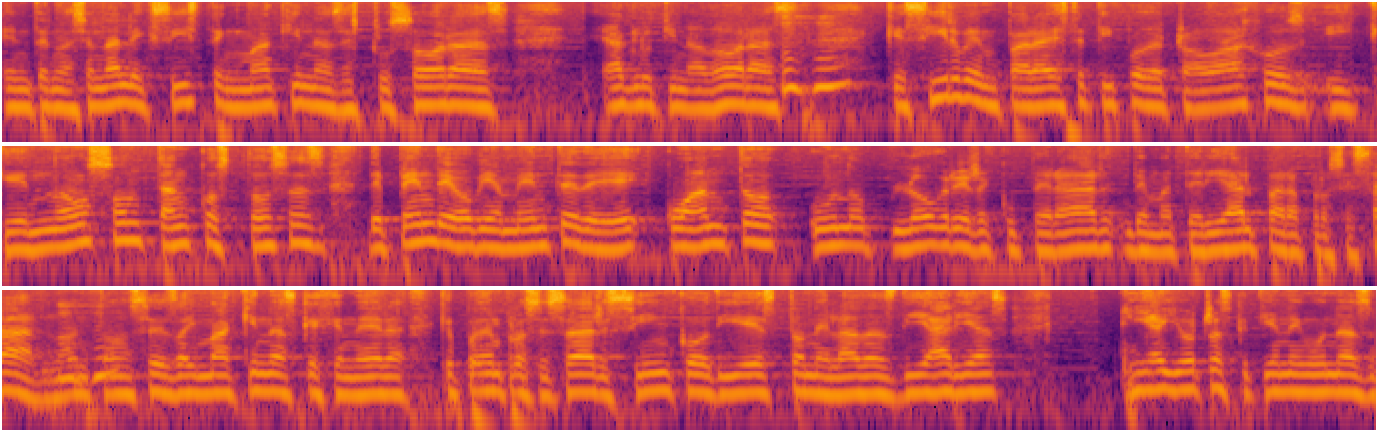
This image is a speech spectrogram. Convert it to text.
internacional existen máquinas extrusoras aglutinadoras que sirven para este tipo de trabajos y que no son tan costosas. Depende obviamente de cuánto uno logre recuperar de material para procesar, ¿no? Entonces hay máquinas que genera, que pueden procesar 5 o 10 toneladas diarias y hay otras que tienen unas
